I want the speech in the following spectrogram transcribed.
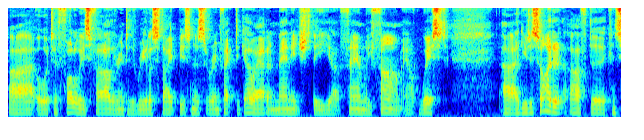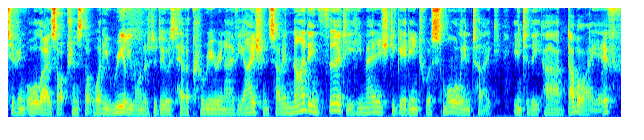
uh, or to follow his father into the real estate business, or in fact to go out and manage the uh, family farm out west. Uh, and he decided, after considering all those options, that what he really wanted to do was to have a career in aviation. So in 1930, he managed to get into a small intake into the RAAF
